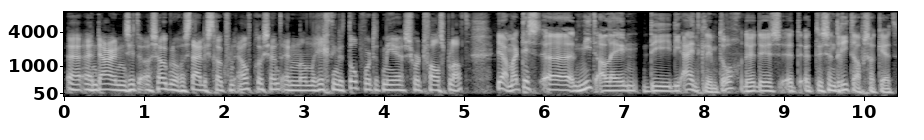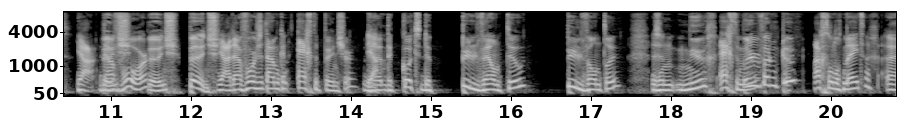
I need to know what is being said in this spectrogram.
En daarin zit er dus ook nog een steile strook van 11 procent. En dan richting de top wordt het meer een soort vals plat. ja, maar het is eh, niet alleen die, die eindklim, toch? Is- het, het is een drietapsraket. Ja, Punch, daarvoor... punch, punch. Ja, daarvoor zit namelijk een echte puncher. De, Ja. de Côte de Pulventeux. Pulventeux. Dat is een muur, echte muur. 800 meter, eh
